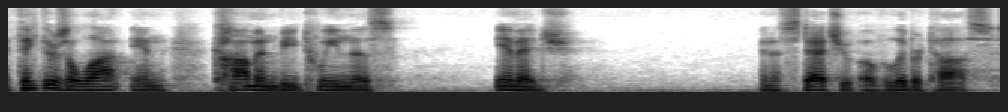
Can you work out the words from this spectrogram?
I think there's a lot in common between this image and a statue of Libertas.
